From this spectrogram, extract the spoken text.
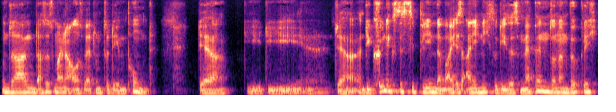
und sagen, das ist meine Auswertung zu dem Punkt. Der die, die, der, die Königsdisziplin dabei ist eigentlich nicht so dieses Mappen, sondern wirklich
